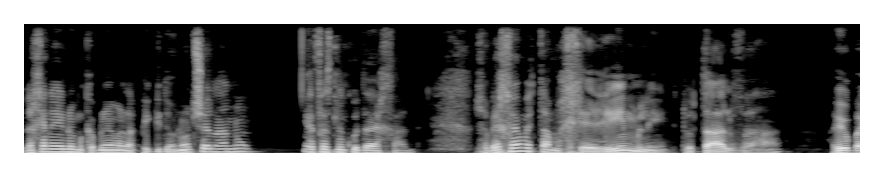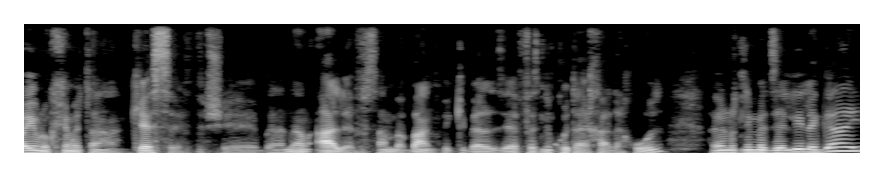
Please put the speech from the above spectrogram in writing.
לכן היינו מקבלים על הפקדונות שלנו 0.1. עכשיו איך היום מתמחרים לי את אותה הלוואה? היו באים לוקחים את הכסף שבן אדם א' שם בבנק וקיבל על זה 0.1 היו נותנים את זה לי לגיא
